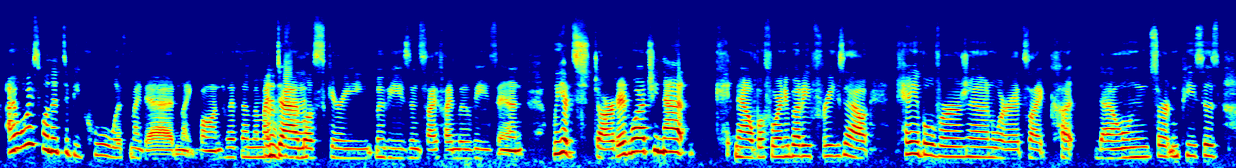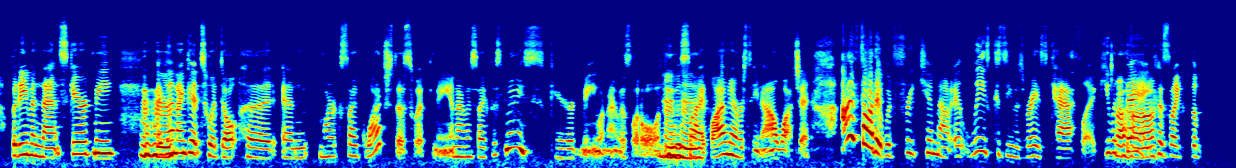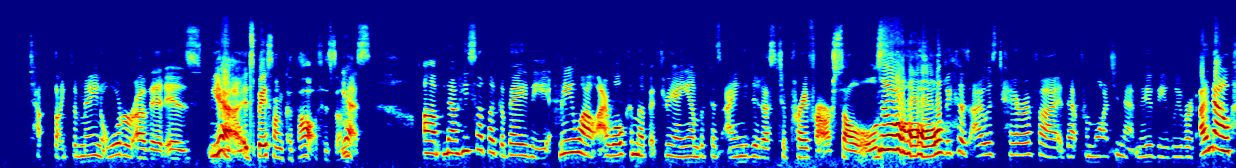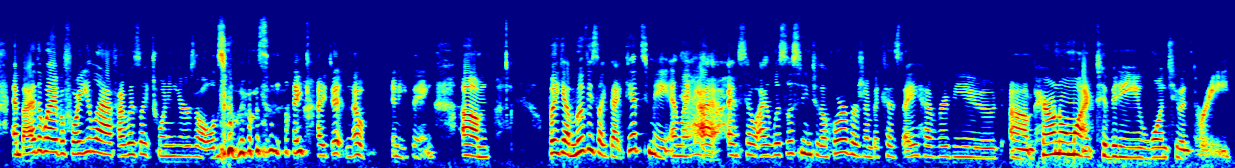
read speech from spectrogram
I always wanted to be cool with my dad and like bond with him. And my dad Mhm. loves scary movies and sci-fi movies, and we had started watching that. Now, before anybody freaks out, cable version where it's like cut down certain pieces, but even that scared me. Mhm. And then I get to adulthood, and Mark's like, "Watch this with me," and I was like, "This movie scared me when I was little," and he was Mhm. like, "Well, I've never seen it. I'll watch it." I thought it would freak him out at least because he was raised Catholic. You would think Uh-huh. because like the t- like the main order of it is yeah, know, it's based on Catholicism. yes. Um, no, he slept like a baby. Meanwhile, I woke him up at 3 a.m. because I needed us to pray for our souls No. because I was terrified that from watching that movie we were I know and by the way before you laugh I was like 20 years old so it wasn't like I didn't know anything um but yeah movies like that get to me and like Yeah. I, and so I was listening to the horror virgin because they have reviewed um, paranormal activity 1 2 and 3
